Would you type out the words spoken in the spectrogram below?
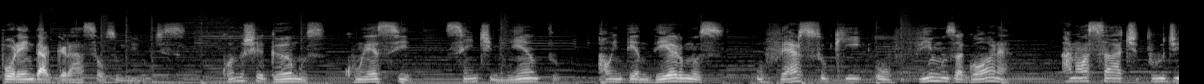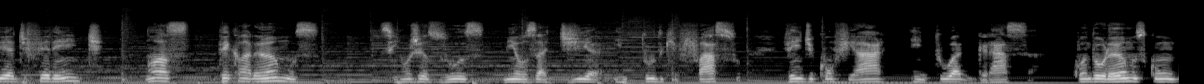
porém dá graça aos humildes. Quando chegamos com esse sentimento ao entendermos o verso que ouvimos agora, a nossa atitude é diferente. Nós declaramos: Senhor Jesus, minha ousadia em tudo que faço vem de confiar em tua graça. Quando oramos com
